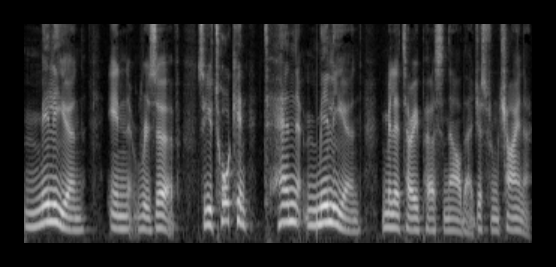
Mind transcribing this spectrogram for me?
million in reserve. So you're talking 10 million military personnel there just from China.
